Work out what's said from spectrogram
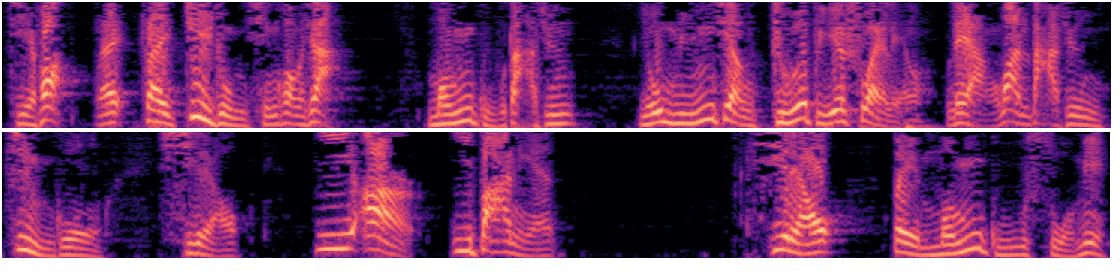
解放！哎，在这种情况下，蒙古大军由名将哲别率领，两万大军进攻西辽。一二一八年，西辽被蒙古所灭。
